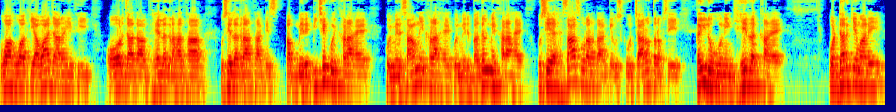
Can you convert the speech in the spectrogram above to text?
हुआ हुआ की आवाज़ आ रही थी। और ज़्यादा भय लग रहा था, उसे लग रहा था कि अब मेरे पीछे कोई खड़ा है। कोई मेरे सामने खड़ा है, कोई मेरे बगल में खड़ा है, उसे एहसास हो रहा था कि उसको चारों तरफ़ से कई लोगों ने घेर रखा है। वो डर के मारे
